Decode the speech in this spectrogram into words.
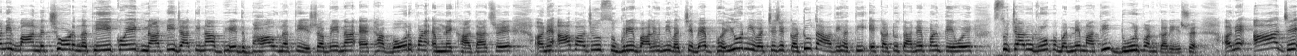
ધર્મની બાંધછોડ નથી, કોઈ જ્ઞાતિ જાતિના ભેદભાવ નથી. શબરીના એઠા બોર પણ એમણે ખાધા છે અને આ બાજુ સુગ્રીવ વાલ્યુની વચ્ચે, બે ભાઈઓની વચ્ચે જે કટુતા આવી હતી, એ કટુતાને પણ તેઓએ સુચારુ રૂપ બંનેમાંથી દૂર પણ કરી છે. અને આ જે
